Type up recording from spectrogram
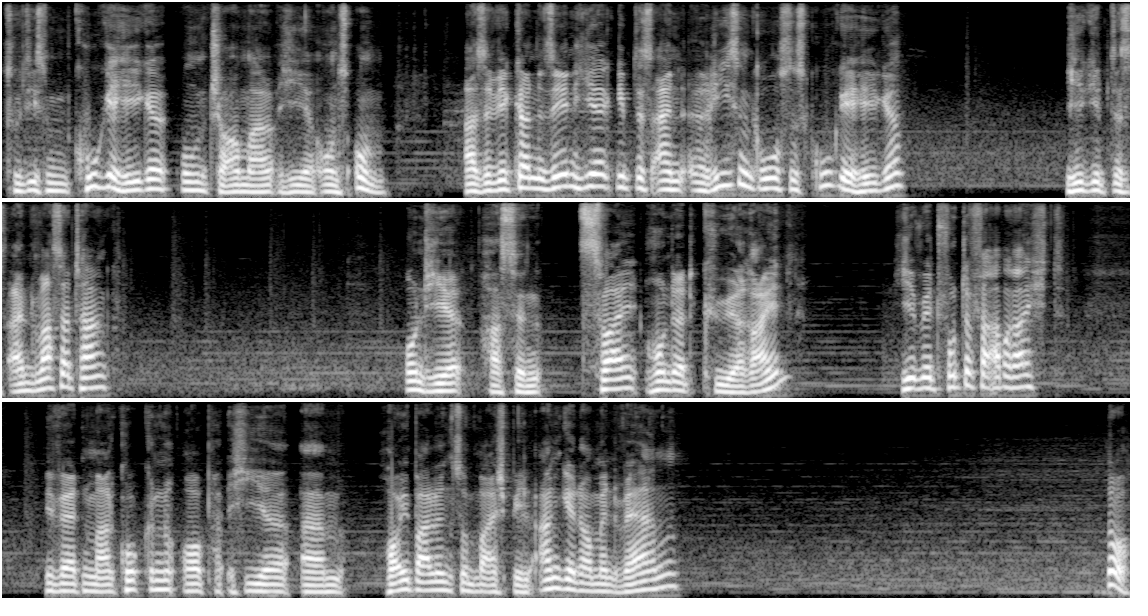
zu diesem Kuhgehege und schauen mal hier uns um. Also wir können sehen, hier gibt es ein riesengroßes Kuhgehege. Hier gibt es einen Wassertank, und hier passen 200 Kühe rein. Hier wird Futter verabreicht. Wir werden mal gucken, ob hier ähm, Heuballen zum Beispiel angenommen werden. So,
